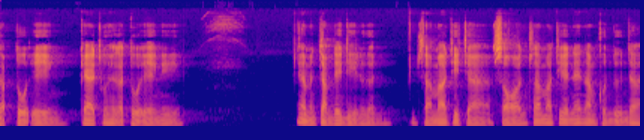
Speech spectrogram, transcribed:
กับตัวเอง แก้ทุกข์ให้กับตัวเองนี่ เนี่ยมันจำได้ดีเหลือเกินสามารถที่จะสอนสามารถที่จะแนะนำคนอื่นได้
